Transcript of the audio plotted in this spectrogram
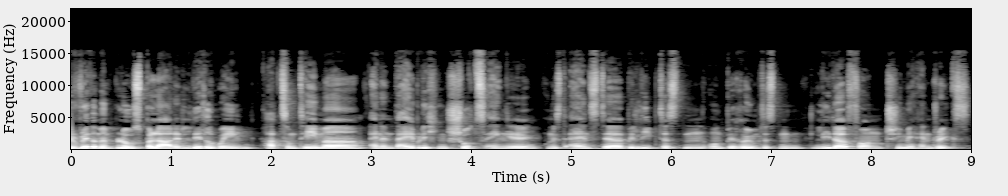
Rhythm and Blues Ballade Little Wing hat zum Thema einen weiblichen Schutzengel und ist eins der beliebtesten und berühmtesten Lieder von Jimi Hendrix.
